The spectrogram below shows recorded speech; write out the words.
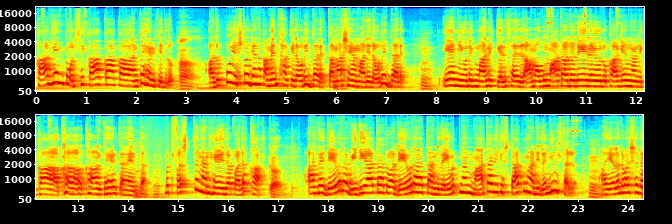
ಕಾಗೆ ತೋರಿಸಿ ಕಾ ಕಾ ಕಾ ಅಂತ ಹೇಳ್ತಿದ್ರು. ಅದಕ್ಕೂ ಎಷ್ಟೋ ಜನ ಕಮೆಂಟ್ ಹಾಕಿದವರು ಇದ್ದಾರೆ ತಮಾಷೆ ಮಾಡಿದವರು ಇದ್ದಾರೆ. ಏನು ಇವ್ರಿಗೆ ಮಾಡ್ಲಿಕ್ಕೆ ಕೆಲಸ ಇಲ್ಲ ಆ ಮಗು ಮಾತಾಡೋದೇ ಇಲ್ಲ ಇವರು ಕಾಗೆ ನೋಡಿ ಕಾ ಖ ಖ ಅಂತ ಹೇಳ್ತಾರೆ ಅಂತ. ಬಟ್ ಫಸ್ಟ್ ನಾನು ಹೇಳಿದ ಪದ ಕಾ. ಆದ್ರೆ ದೇವರ ವಿಧಿಯಾಟ ಅಥವಾ ದೇವರ ಆಟ ಅಂದರೆ ಇವತ್ತು ನಾನು ಮಾತಾಡಲಿಕ್ಕೆ ಸ್ಟಾರ್ಟ್ ಮಾಡಿದರೆ ನಿಲ್ಲಿಸಲ್ಲ ಹ್ಮ್. ಆ ಎರಡು ವರ್ಷದ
